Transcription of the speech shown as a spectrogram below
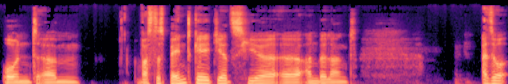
Und ähm, was das Bandgate jetzt hier äh, anbelangt, also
